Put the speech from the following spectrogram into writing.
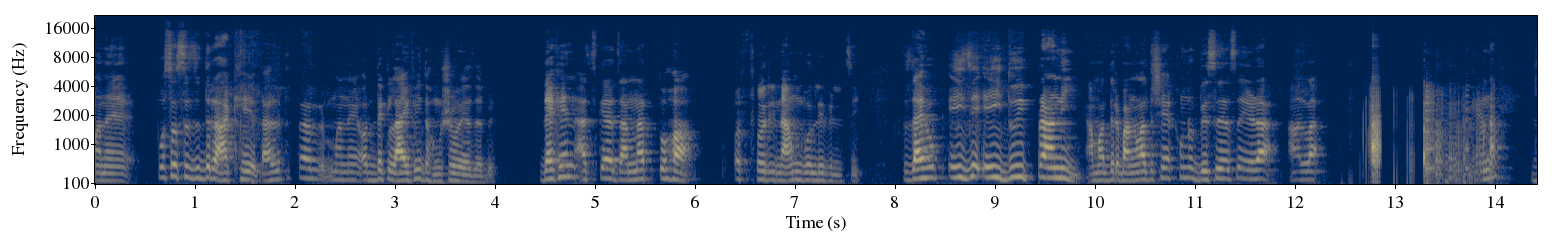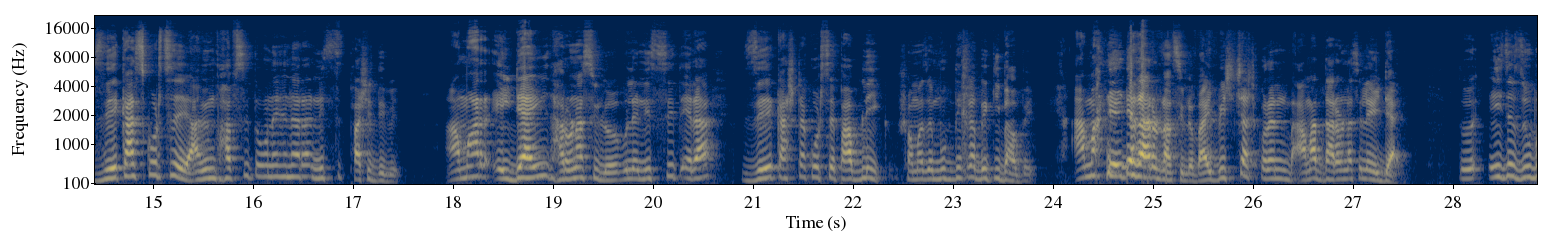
মানে প্রসেসে যদি রাখে, তাহলে তো তার মানে অর্ধেক লাইফই ধ্বংস হয়ে যাবে। দেখেন আজকে জান্নাত তোহা সরি নাম বলে ফেলেছি। তো যাই হোক, এই যে এই দুই প্রাণী আমাদের বাংলাদেশে এখনও বেঁচে আছে, এরা আল্লাহ কেননা যে কাজ করছে, আমি ভাবছি তো মনে হয় এনারা নিশ্চিত ফাঁসি দিবে। আমার এইটাই ধারণা ছিল বলে নিশ্চিত এরা যে কাজটা করছে পাবলিক সমাজে মুখ দেখাবে কীভাবে? আমার এইটা ধারণা ছিল, ভাই। বিশ্বাস করেন, আমার ধারণা ছিল এইটা। তো এই যে যুব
